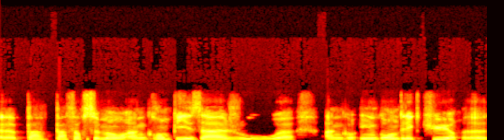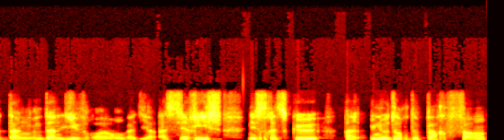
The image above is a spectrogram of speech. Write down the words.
euh, pas, pas forcément un grand paysage ou euh, une grande lecture euh, d'un livre, on va dire, assez riche, ne serait-ce que un- odeur de parfum,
